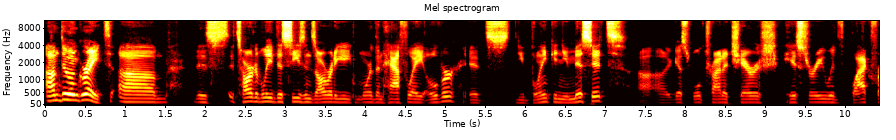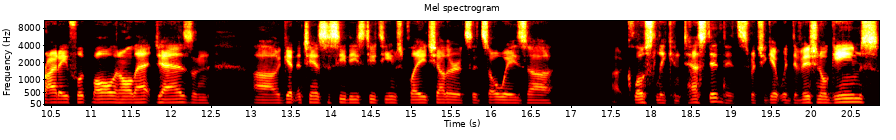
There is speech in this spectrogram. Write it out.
I'm doing great. Um, this it's hard to believe this season's already more than halfway over. It's you blink and you miss it. Uh, I guess we'll try to cherish history with Black Friday football and all that jazz, and uh, getting a chance to see these two teams play each other. It's it's always uh, uh closely contested. It's what you get with divisional games,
